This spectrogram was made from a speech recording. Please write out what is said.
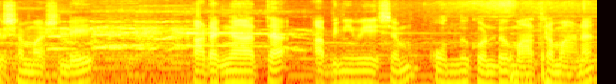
കൃഷ്ണമാഷിന്റെ അടങ്ങാത്ത അഭിനിവേശം ഒന്നുകൊണ്ട് മാത്രമാണ്.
